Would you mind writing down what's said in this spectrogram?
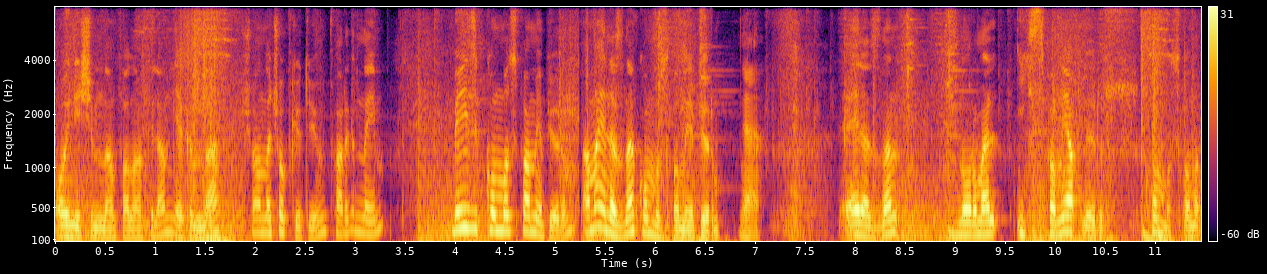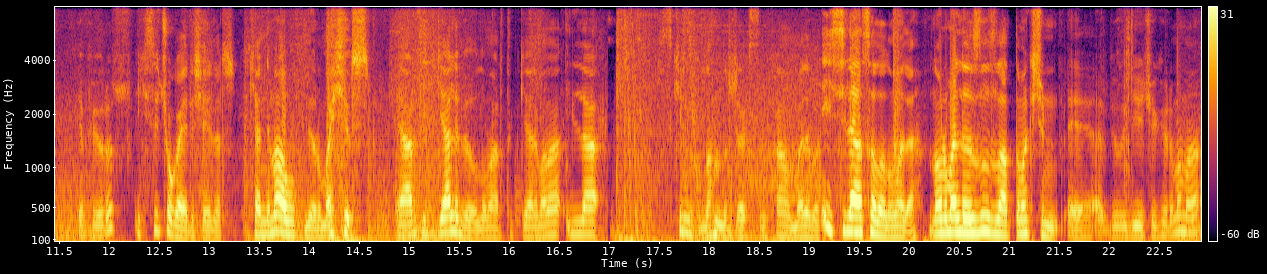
Oynayışımdan falan filan yakında. Şu anda çok kötüyüm. Farkındayım. Basic combo spam yapıyorum. Ama en azından combo spamı yapıyorum. Yani en azından normal X spamı yapmıyoruz. Combo spamı yapıyoruz. İkisi çok ayrı şeyler. Kendimi avutmuyorum hayır. E artık gel be oğlum artık gel bana illa skill mi kullandıracaksın? Tamam hadi bak. İyi silah salalım hadi. Normalde hızlı hızlı atlamak için e, bir videoyu çekiyorum ama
